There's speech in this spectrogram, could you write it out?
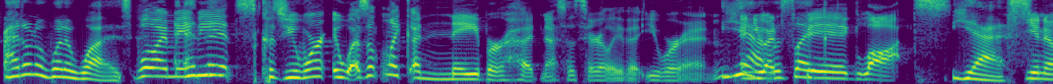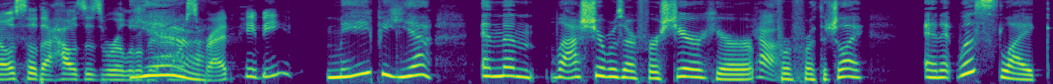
I don't know what it was. Well i maybe then- it's because you weren't it wasn't like a neighborhood necessarily that you were in. Yeah, and you it had was like- big lots yes. you know so the houses were a little bit more spread maybe Maybe, yeah. And then last year was our first year here Yeah. for Fourth of July, and it was like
